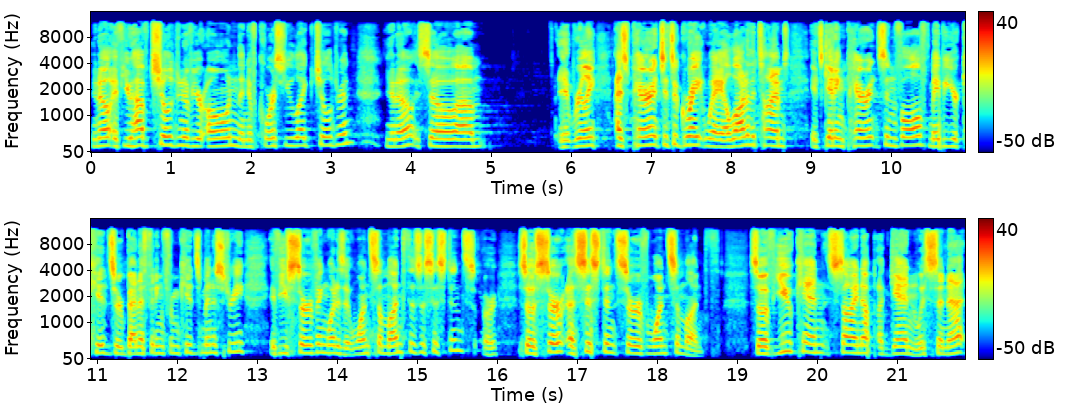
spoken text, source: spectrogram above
you know, if you have children of your own, then of course you like children, you know? So, um, it really, as parents, it's a great way. A lot of the times, it's getting parents involved. Maybe your kids are benefiting from kids ministry. If you serving, what is it, once a month as assistants, or so serve, assistants serve once a month. So if you can sign up again with Sinette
